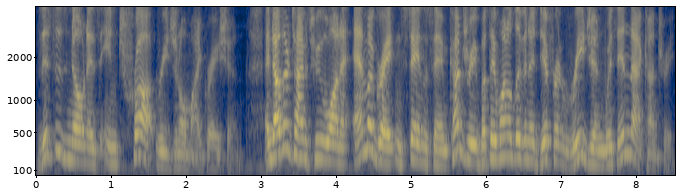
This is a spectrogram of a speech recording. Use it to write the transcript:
This is known as intra-regional migration. And other times people want to emigrate and stay in the same country, but they want to live in a different region within that country.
